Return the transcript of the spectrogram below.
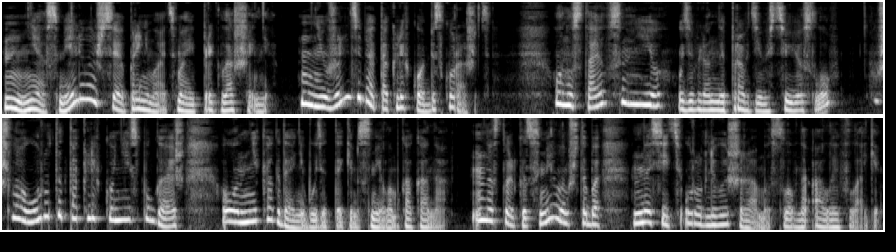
не осмеливаешься принимать мои приглашения. Неужели тебя так легко обескуражить?» Он уставился на нее, удивленный правдивостью ее слов. Уж Лауру ты так легко не испугаешь. Он никогда не будет таким смелым, как она. Настолько смелым, чтобы носить уродливые шрамы, словно алые флаги.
